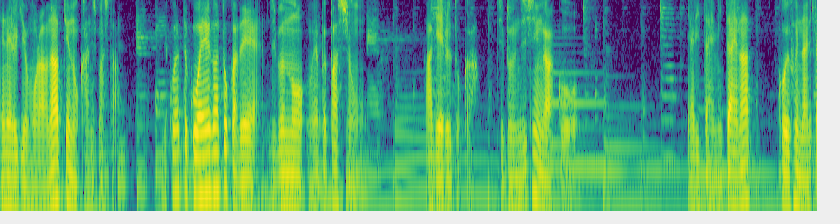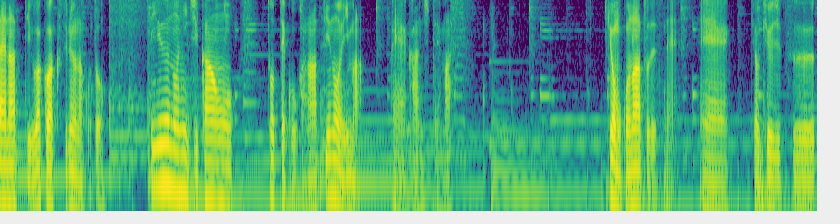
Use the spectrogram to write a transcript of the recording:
うエネルギーをもらうなっていうのを感じました。でこうやってこう映画とかで自分のやっぱりパッションを上げるとか自分自身がこうやりたいみたいなこういう風になりたいなっていうワクワクするようなことっていうのに時間を取っていこうかなっていうのを今、えー、感じてます。今日もこの後ですね、えー、今日休日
